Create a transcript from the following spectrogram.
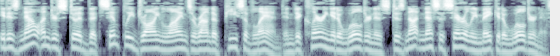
It is now understood that simply drawing lines around a piece of land and declaring it a wilderness does not necessarily make it a wilderness.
